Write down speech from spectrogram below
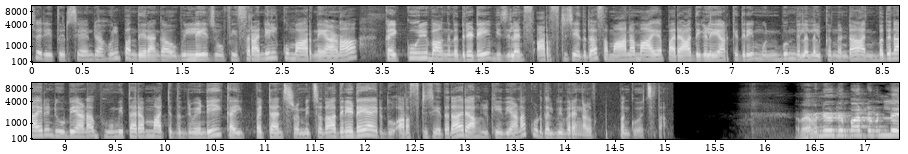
ശരി തീർച്ചയായും രാഹുൽ. പന്തീരാങ്കാവ് വില്ലേജ് ഓഫീസർ അനിൽ കുമാറിനെയാണ് കൈക്കൂലി വാങ്ങുന്നതിനിടെ വിജിലൻസ് അറസ്റ്റ് ചെയ്തത്. സമാനമായ പരാതികൾ ഇയാൾക്കെതിരെ മുൻപും നിലനിൽക്കുന്നുണ്ട്. അൻപതിനായിരം രൂപയാണ് ഭൂമി തരം മാറ്റുന്നതിന് വേണ്ടി കൈപ്പറ്റാൻ ശ്രമിച്ചത്. അതിനിടെയായിരുന്നു അറസ്റ്റ് ചെയ്തത്. രാഹുൽ കെ വിയാണ് കൂടുതൽ വിവരങ്ങൾ പങ്കുവച്ചത്. റവന്യൂ ഡിപ്പാർട്ട്മെന്റിലെ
